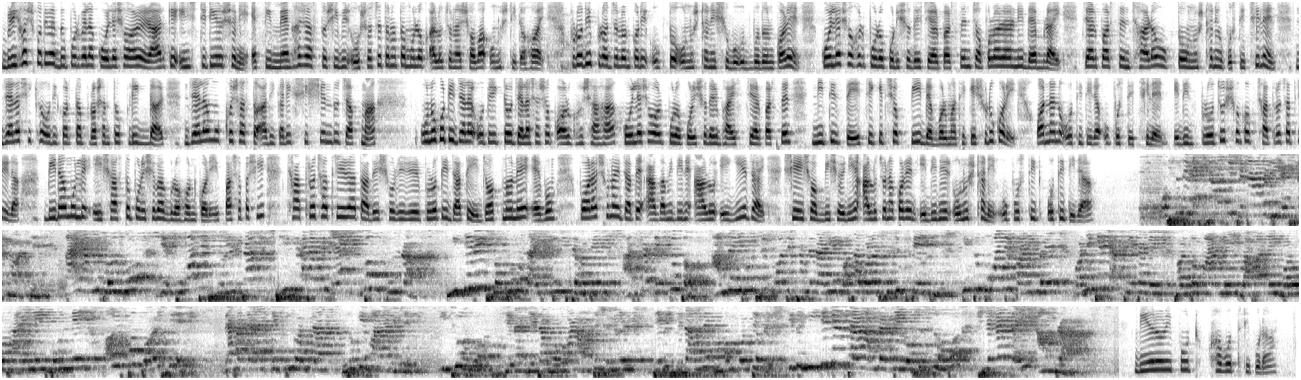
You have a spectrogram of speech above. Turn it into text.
বৃহস্পতিবার দুপুরবেলা কৈলা শহরের আরকে ইনস্টিটিউশনে একটি মেঘা স্বাস্থ্য শিবির ও সচেতনতামূলক আলোচনা সভা অনুষ্ঠিত হয়। প্রদীপ প্রজ্বলন করে উক্ত অনুষ্ঠানের শুভ উদ্বোধন করেন কৈলা শহর পুর পরিষদের চেয়ারপারসন চপলারানী দেবরায় চেয়ারপারসন ছাড়াও উক্ত অনুষ্ঠানে উপস্থিত ছিলেন জেলা শিক্ষা অধিকর্তা প্রশান্ত ক্লিকদার, জেলা মুখ্য স্বাস্থ্য আধিকারিক শীর্ষেন্দু চাকমা ঊনকোটি জেলার অতিরিক্ত জেলাশাসক অর্ঘ্য সাহা, কৈলাসহর পুর পরিষদের ভাইস চেয়ারপারসন নীতিশ দে, চিকিৎসক পি দেববর্মা থেকে শুরু করে অন্যান্য অতিথিরা উপস্থিত ছিলেন। এদিন প্রচুর সংখ্যক ছাত্রছাত্রীরা বিনামূল্যে এই স্বাস্থ্য পরিষেবা গ্রহণ করে। পাশাপাশি ছাত্রছাত্রীরা তাদের শরীরের প্রতি যাতে যত্ন নেয় এবং পড়াশোনায় যাতে আগামী দিনে আরও এগিয়ে যায়, সেই সব বিষয় নিয়ে আলোচনা করেন এদিনের অনুষ্ঠানে উপস্থিত অতিথিরা। সম্পূর্ণ দায়িত্ব নিতে হবে। আজকাল দেখছ তো, আমরা এই বয়সে তোমাদের সামনে দাঁড়িয়ে কথা বলার সুযোগ পেয়েছি। কিন্তু তোমাদের বাড়ি করে অনেকেরই আছে এখানে, হয়তো মা নেই, বাবা নেই, বড় ভাই নেই, বোন নেই। অল্প বয়সে দেখা যায় যে কোনো একটা রোগী মারা গেছে। কিছু হোক, সেটা যেটা ভগবান আমাদের শরীরে দেবে, সেটা আমাদের গ্রহণ করতে হবে। কিন্তু নিজেদের দ্বারা আমরা যে অসুস্থ হব সেটাটাই আমরা। ব্যুরো রিপোর্ট, খবর ত্রিপুরা।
